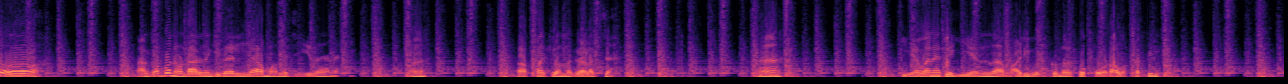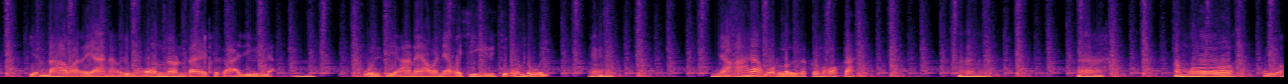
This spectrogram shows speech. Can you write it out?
ഓ. തങ്കപ്പൻ ഉണ്ടായിരുന്നെങ്കിൽ ഇതെല്ലാം വന്ന് ചെയ്തേനെ? കപ്പയ്ക്ക് ഒന്ന് കിളച്ച. ഇവനൊക്കെ എന്നാ വടി വെക്കുന്നിടത്ത് കൊട വെക്കത്തില്ല. എന്നാ പറയാനാ ഒരു മോനുണ്ടായിട്ട് കാര്യമില്ല. ഒരുത്തിയാണെ അവനെ വശീകരിച്ചു കൊണ്ടുപോയി? ഞാനാ ഉള്ളത് ഇതൊക്കെ നോക്കാൻ. അമ്മോ അയ്യോ.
